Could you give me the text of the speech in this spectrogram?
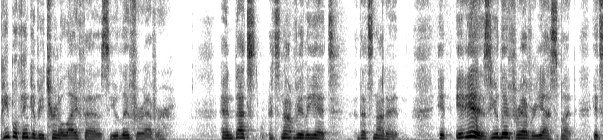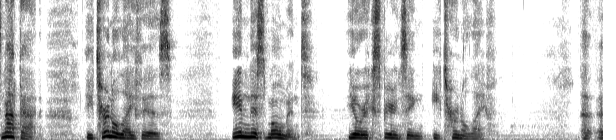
people think of eternal life as you live forever. And that's, it's not really it. That's not it. It, it is, you live forever, yes, but it's not that. Eternal life is, in this moment, you're experiencing eternal life. Uh, uh,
